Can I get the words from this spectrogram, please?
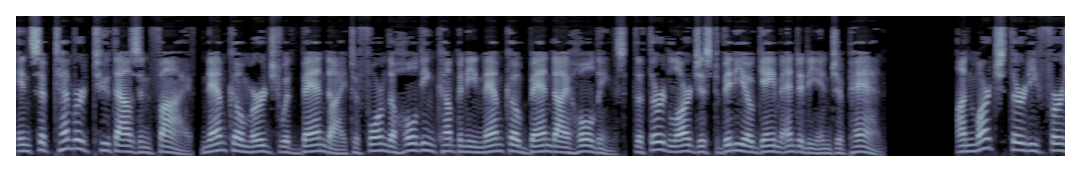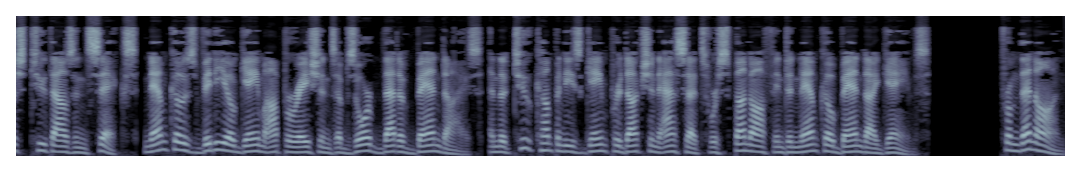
In September 2005, Namco merged with Bandai to form the holding company Namco Bandai Holdings, the third largest video game entity in Japan. On March 31, 2006, Namco's video game operations absorbed that of Bandai's, and the two companies' game production assets were spun off into Namco Bandai Games. From then on,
